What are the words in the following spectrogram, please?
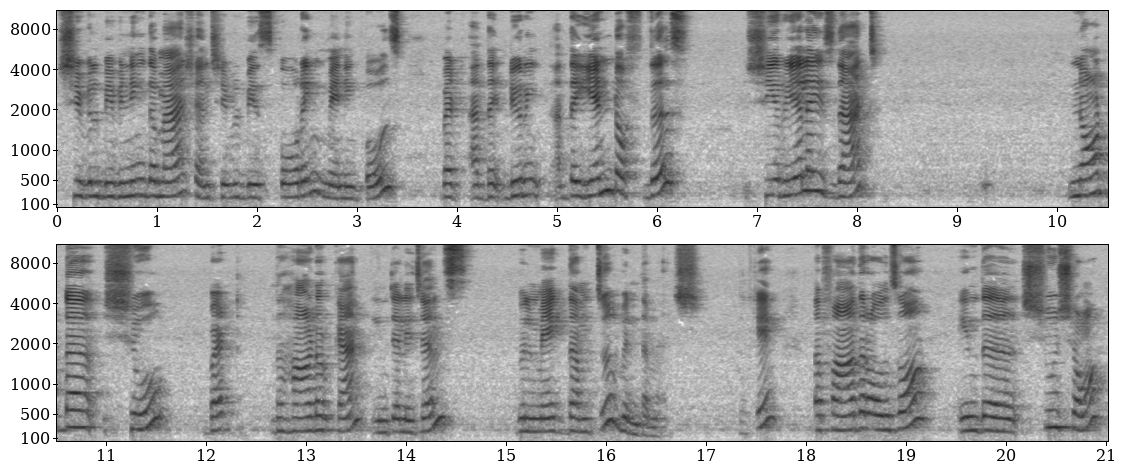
she will be winning the match and she will be scoring many goals. But at the during at the end of this she realized that not the shoe but the hard work and intelligence will make them to win the match. Okay? Her father also in the shoe shop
